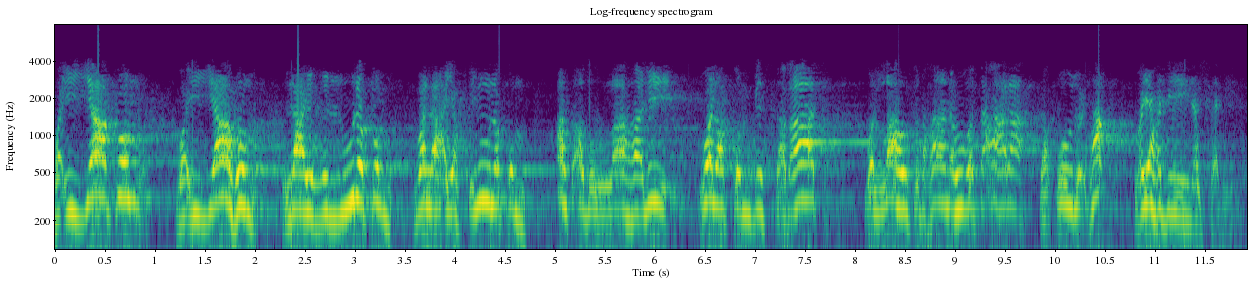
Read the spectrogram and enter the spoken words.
وإياكم وإياهم لا يغلونكم ولا يفتنونكم أسأل الله لي ولكم بالثبات والله سبحانه وتعالى يقول الحق ويهدي إلى السبيل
